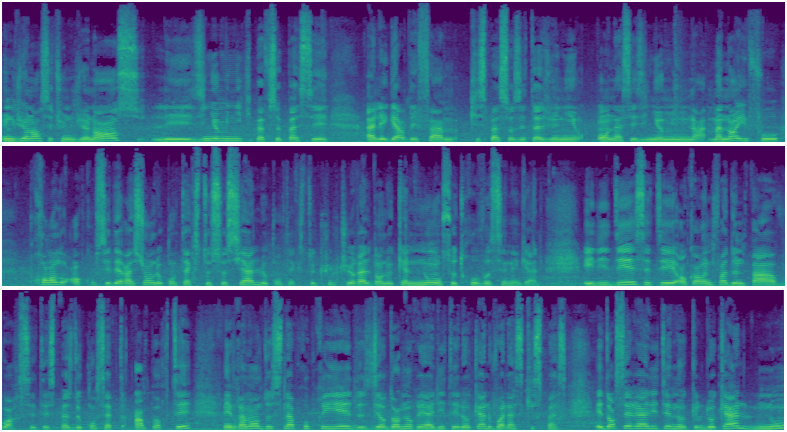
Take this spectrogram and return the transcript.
Une violence est une violence. Les ignominies qui peuvent se passer à l'égard des femmes qui se passent aux États-Unis, on a ces ignominies-là. Maintenant, il faut prendre en considération le contexte social, le contexte culturel dans lequel nous on se trouve au Sénégal. Et l'idée, c'était encore une fois de ne pas avoir cette espèce de concept importé, mais vraiment de se l'approprier, de se dire dans nos réalités locales, voilà ce qui se passe. Et dans ces réalités locales, nous,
